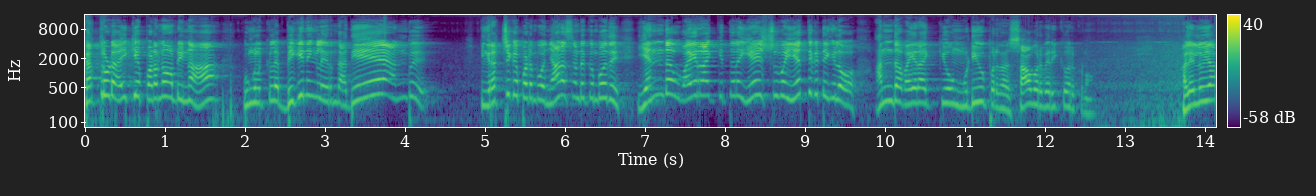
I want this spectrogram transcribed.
கர்த்தரோடு ஐக்கியப்படணும் அப்படின்னா உங்களுக்குள்ள பிகினிங்கில் இருந்த அதே அன்பு. நீங்கள் ரட்சிக்கப்படும் போது ஞானசம் எடுக்கும்போது எந்த வைராக்கியத்தில் இயேசுவை ஏற்றுக்கிட்டீங்களோ அந்த வைராக்கியம் முடிவு பெறுத சாவர் வரைக்கும் இருக்கணும். அல்லேலூயா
